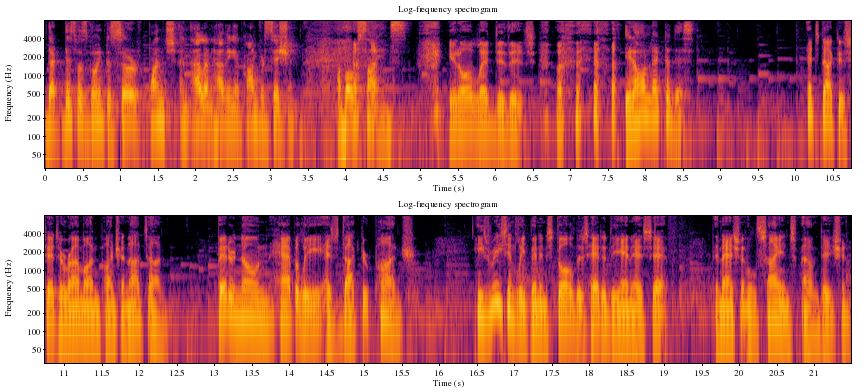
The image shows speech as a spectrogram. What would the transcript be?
that this was going to serve Panch and Alan having a conversation about science. It all led to this. it all led to this. That's Dr. Sethuraman Panchanathan, better known happily as Dr. Panch. He's recently been installed as head of the NSF, the National Science Foundation.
